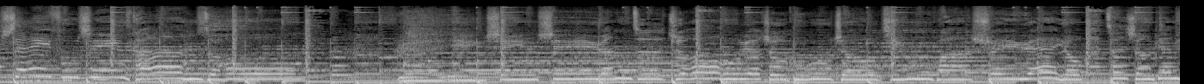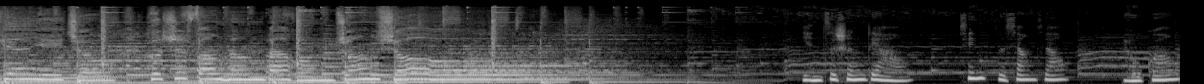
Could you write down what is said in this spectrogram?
谁抚琴弹奏？月影星稀，缘自旧，月舟孤舟，镜花水月游，残香翩翩依旧，何时方能把红妆休？银字声调，亲自相交，流光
